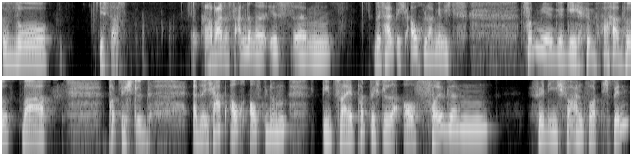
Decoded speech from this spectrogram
so ist das. Aber das andere ist, ähm, weshalb ich auch lange nichts von mir gegeben habe, war Pottwichteln. Also ich habe auch aufgenommen die zwei Pottwichtel auf Folgen, für die ich verantwortlich bin.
